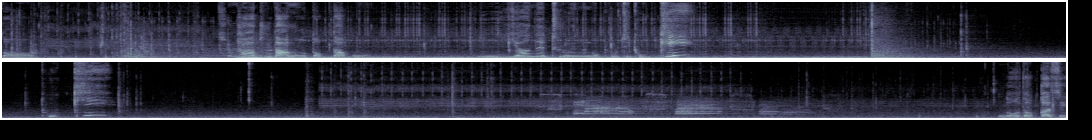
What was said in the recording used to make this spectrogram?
없어. 친구야, 둘 다 아무것도 없다고. 이, 이 안에 들어있는 거 뭐지? 도끼? 도끼? 너, 너까지.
